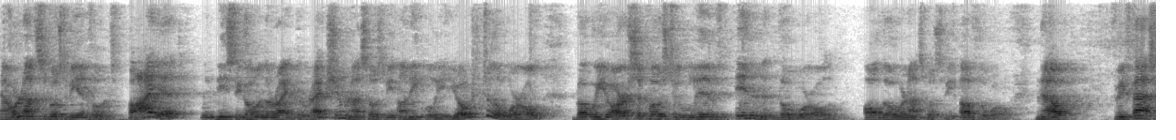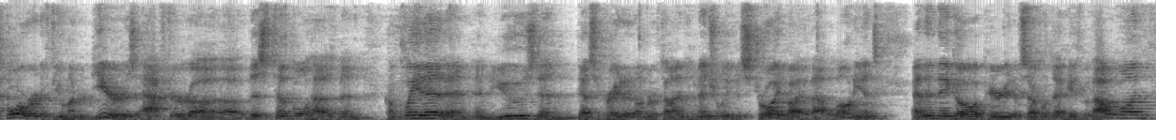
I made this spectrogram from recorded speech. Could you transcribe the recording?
Now, we're not supposed to be influenced by it. It needs to go in the right direction. We're not supposed to be unequally yoked to the world, but we are supposed to live in the world, although we're not supposed to be of the world. Now, if we fast forward a few hundred years after uh, uh, this temple has been completed and, and used and desecrated a number of times, eventually destroyed by the Babylonians, and then they go a period of several decades without one,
